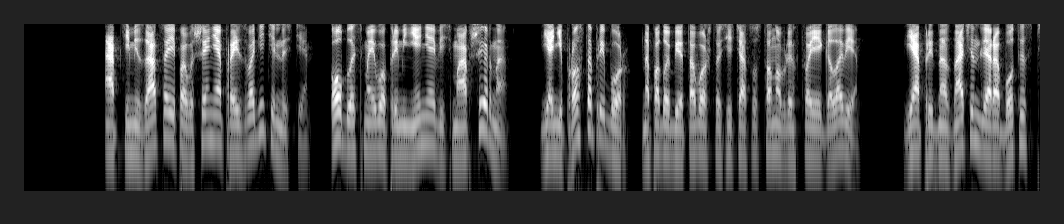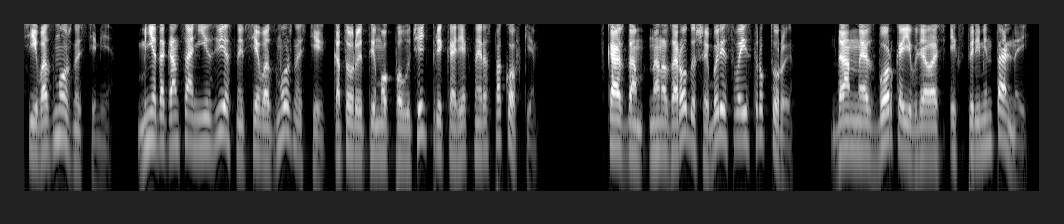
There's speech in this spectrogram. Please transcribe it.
Оптимизация и повышение производительности. Область моего применения весьма обширна. Я не просто прибор, наподобие того, что сейчас установлен в твоей голове. Я предназначен для работы с пси-возможностями. Мне до конца неизвестны все возможности, которые ты мог получить при корректной распаковке. В каждом нанозародыше были свои структуры. Данная сборка являлась экспериментальной.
